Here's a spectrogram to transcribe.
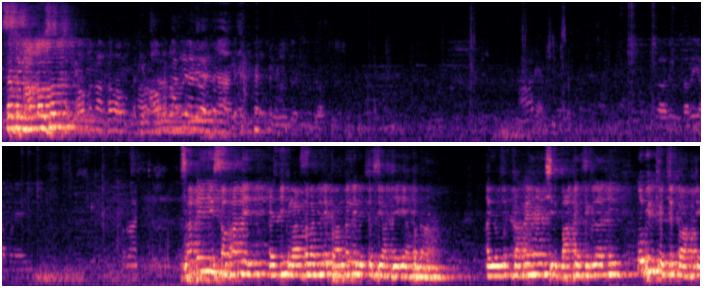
ਸਰ ਦਾ ਨਾਮ ਲਓ ਸਰ ਆਪ ਸਾਡੇ ਜੀ ਸਭਾ ਦੇ ਐਸਡੀ ਕੁਮਾਰ ਸਭਾ ਜੀ ਦੇ ਪ੍ਰਾਂਗਣ ਦੇ ਵਿੱਚ ਅਸੀਂ ਅੱਜ ਇਹ ਆਪਣਾ ਆਯੋਜਨ ਕਰ ਰਹੇ ਹਾਂ, ਸ਼੍ਰੀ ਬਾਕਰ ਸਿੰਘਲਾ ਜੀ, ਉਹ ਵੀ ਚੇਚੇ ਤੌਰ ਤੇ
